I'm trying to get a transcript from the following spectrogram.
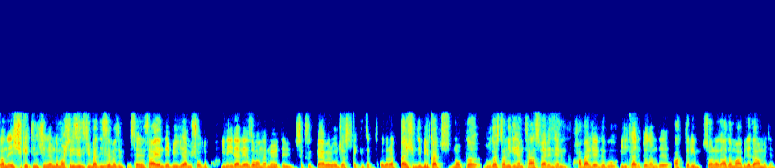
bana eşlik ettiğin için hem de maçları izlediğin için ben izlemedim. Senin sayende bilgilenmiş olduk. Yine ilerleyen zamanlar Mehmet'le sık sık beraber olacağız teknik taktik olarak. Ben şimdi birkaç notla Bulgaristan Ligi hem transferlerini hem haberlerini bu bir iki aylık dönemde aktarayım. Sonra da Adam abiyle devam edelim.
